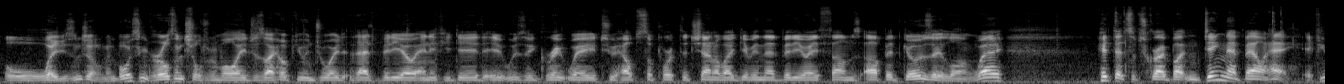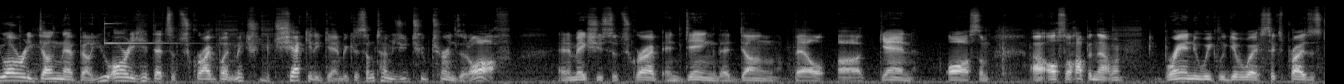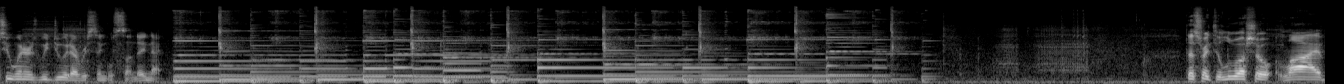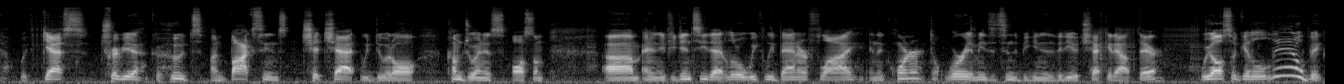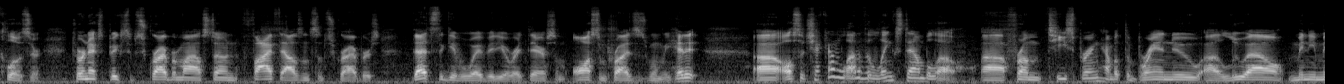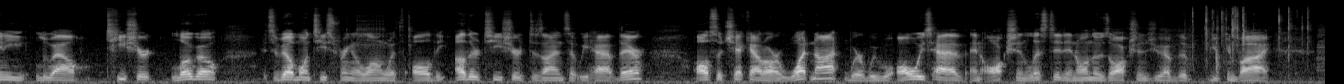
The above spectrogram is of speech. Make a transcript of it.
Ladies and gentlemen, boys and girls and children of all ages, I hope you enjoyed that video, and if you did, it was a great way to help support the channel by giving that video a thumbs up. It goes a long way. Hit that subscribe button, ding that bell, and hey, if you already dung that bell, you already hit that subscribe button, make sure you check it again, because sometimes YouTube turns it off, and it makes you subscribe and ding that dung bell again. Awesome. Uh, also, hop in that one. Brand new weekly giveaway, six prizes, two winners. We do it every single Sunday night. That's right, the Luau Show live with guests, trivia, Kahoots, unboxings, chit chat. We do it all. Come join us. Awesome. Um, and if you didn't see that little weekly banner fly in the corner, don't worry. It means it's in the beginning of the video. Check it out there we also get a little bit closer to our next big subscriber milestone, 5,000 subscribers. That's the giveaway video right there. Some awesome prizes when we hit it. Uh, also, check out a lot of the links down below uh, from Teespring. How about the brand new uh, Luau Mini Mini Luau T-shirt logo? It's available on Teespring along with all the other T-shirt designs that we have there. Also, check out our Whatnot, where we will always have an auction listed, and on those auctions, you have the you can buy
